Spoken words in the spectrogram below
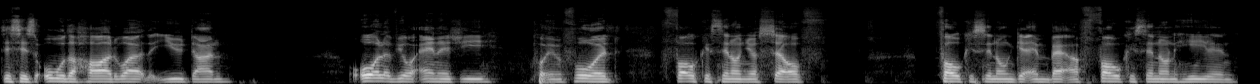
this is all the hard work that you done all of your energy putting forward focusing on yourself focusing on getting better, focusing on healing.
